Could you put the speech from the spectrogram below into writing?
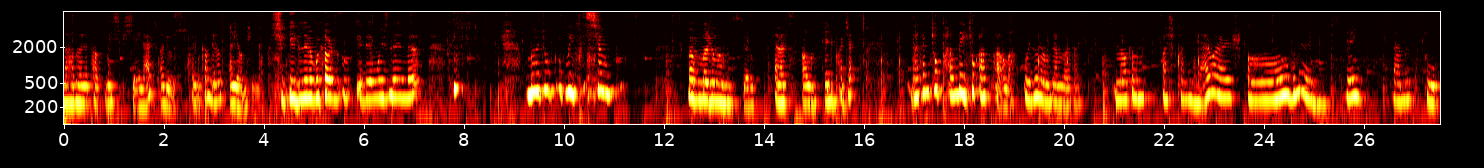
daha böyle tatlış bir şeyler arıyoruz. Hadi bakalım biraz arayalım şimdi. Şu kedilere bakar mısınız? Kedi emojilerine. Bunlar çok tatlıymış yalnız. Ben bunlardan almak istiyorum. Evet aldım. 50 parça. Zaten çok pahalı değil. Çok az pahalı. O yüzden alacağım zaten. Şimdi bakalım başka neler var. Aa, bu ne? Disney gizemli kutu.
